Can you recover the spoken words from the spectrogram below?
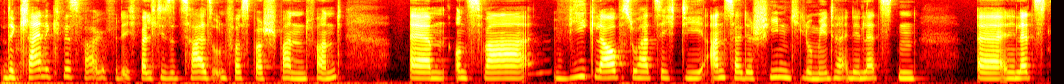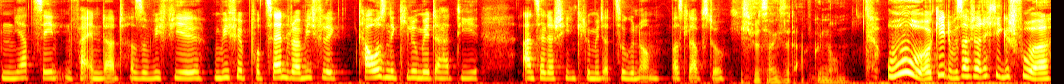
eine kleine Quizfrage für dich, weil ich diese Zahl so unfassbar spannend fand. Ähm, und zwar, wie glaubst du, hat sich die Anzahl der Schienenkilometer in den letzten äh, in den letzten Jahrzehnten verändert? Also wie viel, wie viel Prozent oder wie viele tausende Kilometer hat die Anzahl der Schienenkilometer zugenommen? Was glaubst du? Ich würde sagen, sie hat abgenommen. Uh, okay, du bist auf der richtigen Spur.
